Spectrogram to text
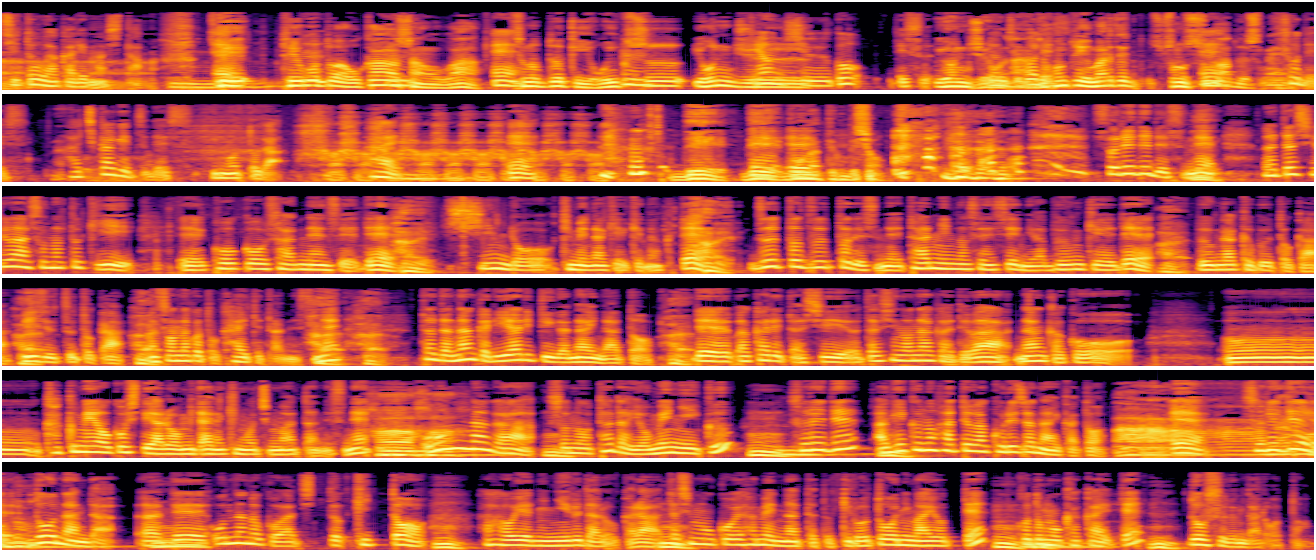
父と別れました。で、っていうことはお母さんはええ、その時おいくつ、40、45です。45あじゃあです。本当に生まれてそのすええぐ後ですね。そうです。8ヶ月です、妹が。はははいははははは。ええははで、えで、えどうなっていくんでしょ それでですね、私はその時、えー高校3年生ではい。進路を決めなきゃいけなくて、はい。ずっとずっとですね担任の先生には文系ではい。文学部とかはい。美術とか、はい。まあ、そんなことを書いてたんですね。はい。はいただなんかリアリティがないなと。はい。で別れたし私の中ではなんかこううーん革命を起こしてやろうみたいな気持ちもあったんですね。はあはあ。女がそのただ嫁に行く、それで挙句の果てはこれじゃないかと。あーええ、それなでどどうなんだ、あで女の子はちっときっと母親に似るだろうから、私もこういう羽目になった時路頭に迷って子供を抱えてどうするんだろうと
